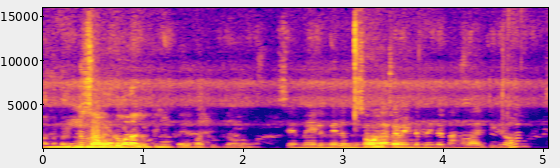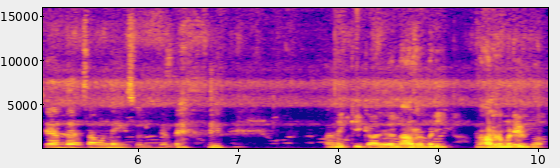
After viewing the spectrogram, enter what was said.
அந்த மாதிரி சவுண்டு வேணா கட்டிங்க பேய் பார்த்துட்டு அவ்வளோதான் சரி மேலும் மேலும் நீங்கள் வளர வேண்டும் என்று நாங்கள் வாழ்த்துக்கிறோம் சரி அந்த சவுண்டை சொல்லுங்கள். அன்னைக்கு காலையில் நாலரை மணி நாலரை மணி இருக்கும்.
